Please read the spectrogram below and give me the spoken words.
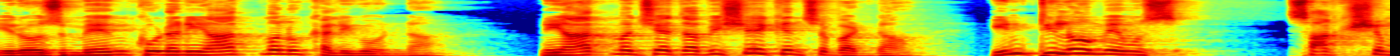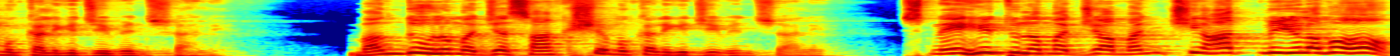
ఈరోజు మేము కూడా నీ ఆత్మను కలిగి ఉన్నాం. నీ ఆత్మ చేత అభిషేకించబడ్డాం. ఇంటిలో మేము సాక్ష్యము కలిగి జీవించాలి. బంధువుల మధ్య సాక్ష్యము కలిగి జీవించాలి. స్నేహితుల మధ్య మంచి ఆత్మీయులమో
